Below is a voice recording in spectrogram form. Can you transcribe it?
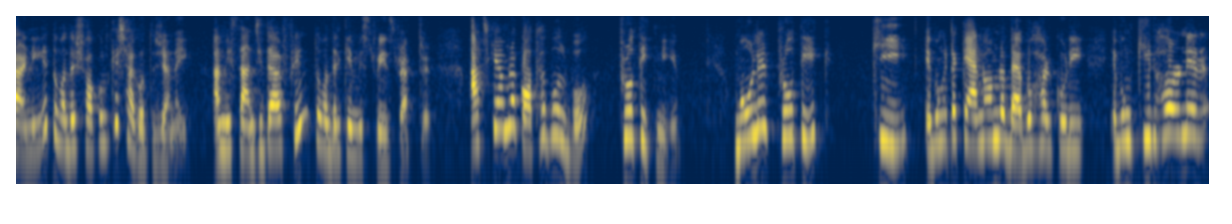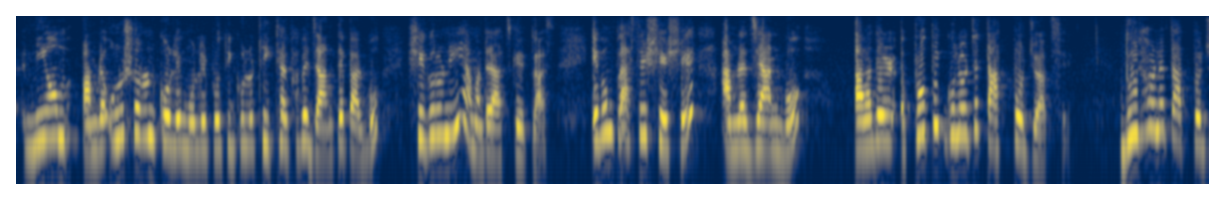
লার্নিং এ তোমাদের সকলকে স্বাগত জানাই। আমি সানজিদা আফরিন, তোমাদের কেমিস্ট্রি ইনস্ট্রাক্টর আজকে আমরা কথা বলব প্রতীক নিয়ে। মৌলের প্রতীক কি এবং এটা কেন আমরা ব্যবহার করি এবং কি ধরনের নিয়ম আমরা অনুসরণ করলে মৌলের প্রতীকগুলো ঠিকঠাকভাবে জানতে পারব সেগুলো নিয়ে আমাদের আজকের ক্লাস এবং ক্লাসের শেষে আমরা জানব আমাদের প্রতীকগুলোর যে তাৎপর্য আছে। দুই ধরনের তাৎপর্য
